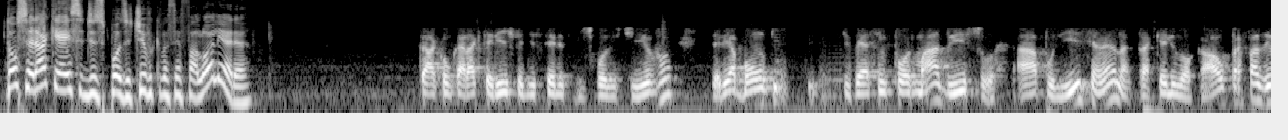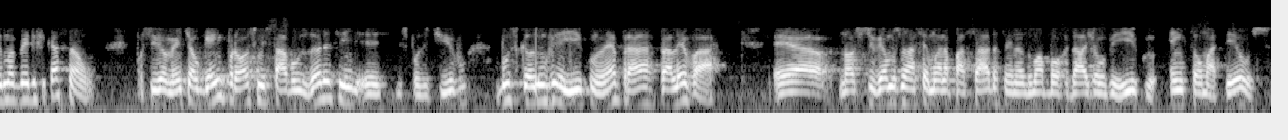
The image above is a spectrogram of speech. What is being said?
Então, será que é esse dispositivo que você falou, Lira? Está com característica de ser dispositivo. Seria bom que tivesse informado isso à polícia, né, para aquele local, para fazer uma verificação. Possivelmente alguém próximo estava usando esse, esse dispositivo, buscando um veículo né, para levar. É, nós tivemos na semana passada, Fernando, uma abordagem a um veículo em São Mateus,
